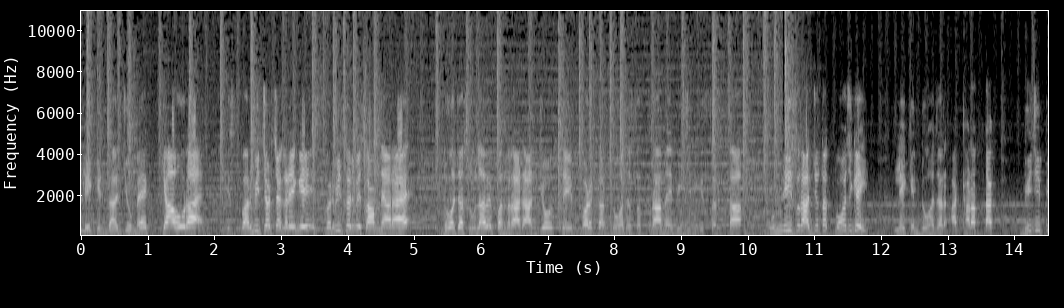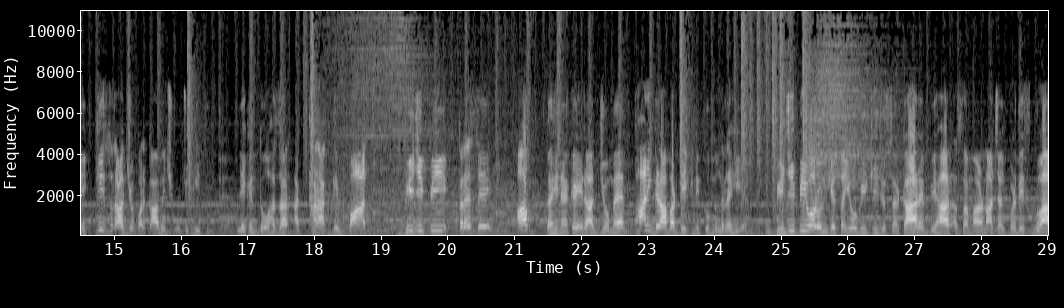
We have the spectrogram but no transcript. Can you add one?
लेकिन राज्यों में क्या हो रहा है? इस पर भी चर्चा करेंगे, इस पर भी सर्वे सामने आ रहा है। 2016 में 15 राज्यों से बढ़कर 2017 में बीजेपी की सत्ता 19 राज्यों तक पहुँच गई। लेकिन 2018 तक बीजेपी किस राज्यों पर काबिज हो चुकी थी। लेकिन 2018 के बाद बीजेपी तरह से अब कहीं ना कहीं राज्यों में भारी गिरावट देखने को मिल रही है। बीजेपी और उनके सहयोगी की जो सरकार है, बिहार, असम, अरुणाचल प्रदेश, गोवा,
